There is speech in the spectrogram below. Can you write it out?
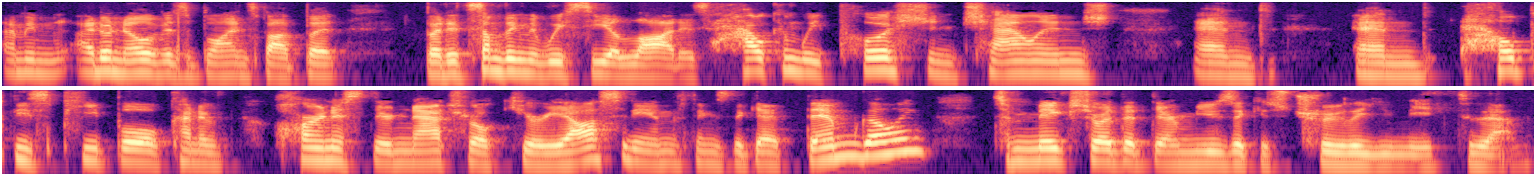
I mean, I don't know if it's a blind spot, but but it's something that we see a lot is how can we push and challenge and and help these people kind of harness their natural curiosity and the things that get them going to make sure that their music is truly unique to them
